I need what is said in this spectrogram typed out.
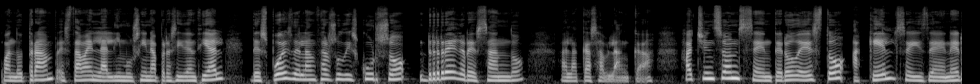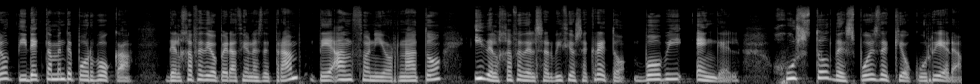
cuando Trump estaba en la limusina presidencial después de lanzar su discurso regresando a la Casa Blanca. Hutchinson se enteró de esto aquel 6 de enero directamente por boca del jefe de operaciones de Trump, de Anthony Ornato, y del jefe del servicio secreto, Bobby Engel, justo después de que ocurriera.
